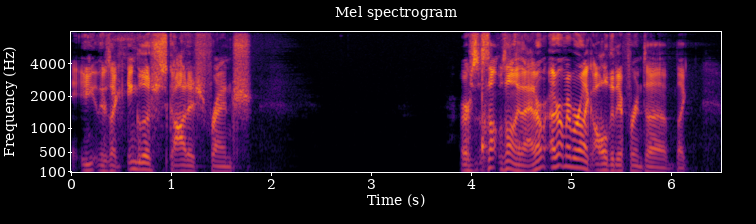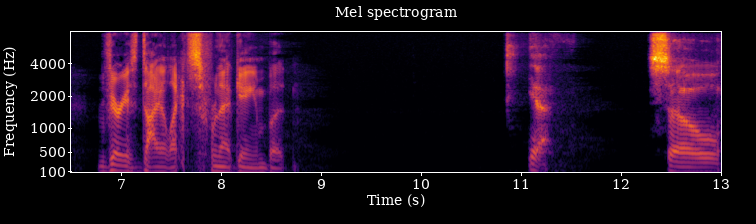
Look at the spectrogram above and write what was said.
e- there's like English, Scottish, French, or something, something like that. I don't, I don't remember like all the different uh, like various dialects from that game, but yeah. So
